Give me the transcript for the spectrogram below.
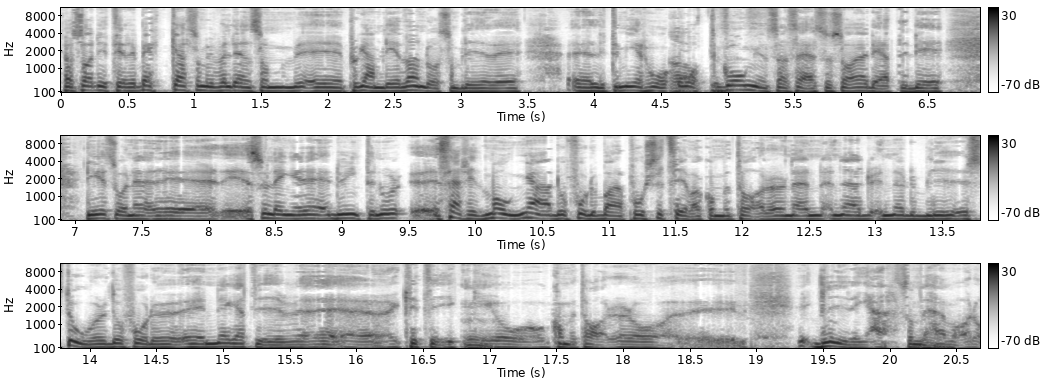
jag sa det till Rebecka som är väl den som eh, programledaren då som blir eh, lite mer Ja, åtgången så att säga, så sa jag det att det, det är så när, eh, så länge du inte når eh, särskilt många då får du bara positiva kommentarer. När, när, du- när du blir stor då får du eh, negativ eh, kritik och kommentarer. Och, och eh, gliringar som det här var då.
